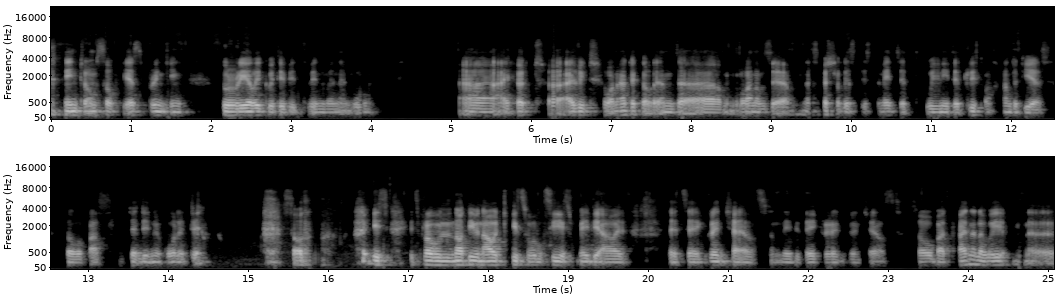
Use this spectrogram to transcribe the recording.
in terms of yes, bringing to real equity between men and women. Uh, I heard, uh, I read one article and uh, one of the specialists estimated we need at least 100 years to overpass gender inequality. so it's, it's probably not even our kids will see it, maybe our, let's say, grandchilds and maybe their great-grandchilds. So, but finally, we, uh,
